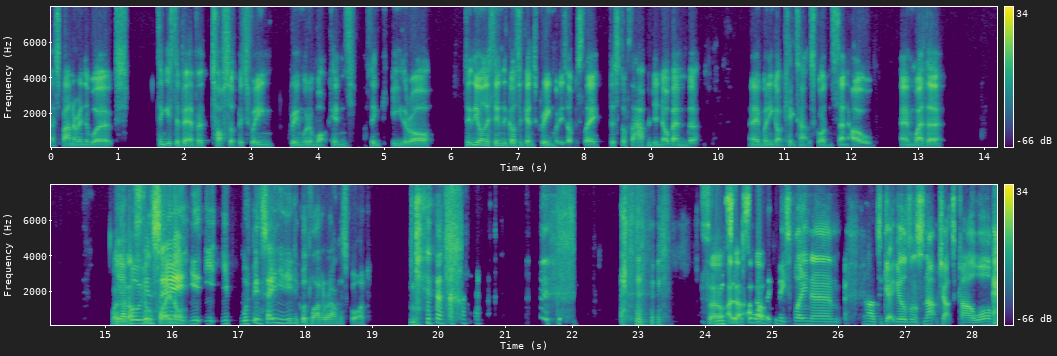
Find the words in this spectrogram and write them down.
a spanner in the works. I think it's a bit of a toss up between Greenwood and Watkins. I think either or. I think the only thing that goes against Greenwood is obviously the stuff that happened in November uh, when he got kicked out of the squad and sent home, and whether. whether yeah, but we've been saying you, you, you, we've been saying you need a good lad around the squad. So I mean, I don't, I someone don't, that can explain um, how to get girls on Snapchat to Kyle Walker.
